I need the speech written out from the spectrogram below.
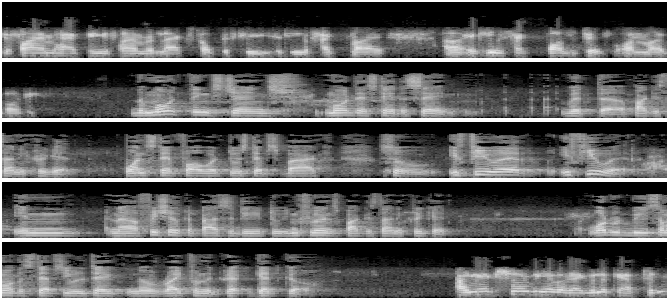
If I am happy, if I am relaxed, obviously it will affect my, uh, it will affect positive on my body. The more things change, more they stay the same with uh, Pakistani cricket. One step forward, two steps back. So, if you were, if you were in an official capacity to influence Pakistani cricket, what would be some of the steps you will take, you know, right from the get-go? I'll make sure we have a regular captain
